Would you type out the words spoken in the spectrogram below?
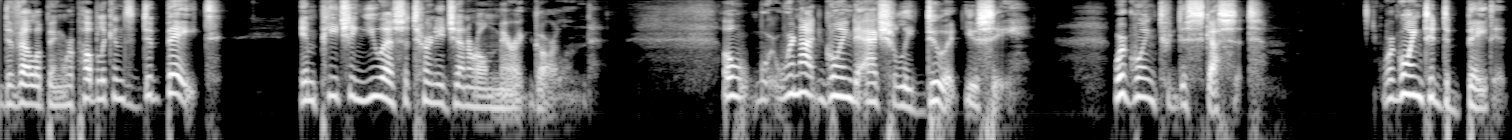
developing Republicans debate impeaching U.S. Attorney General Merrick Garland. Oh, we're not going to actually do it, you see. We're going to discuss it. We're going to debate it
